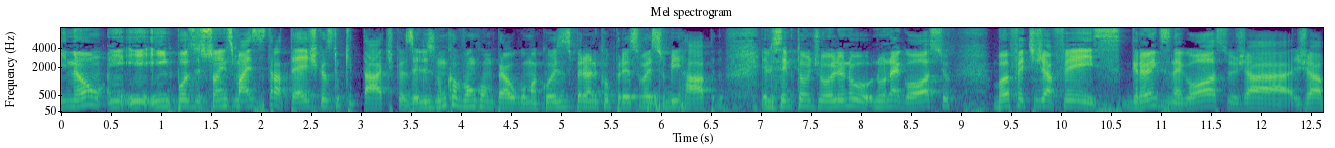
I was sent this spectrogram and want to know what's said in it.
e não em, posições mais estratégicas do que táticas. Eles nunca vão comprar alguma coisa esperando que o preço vai subir rápido. Eles sempre estão de olho no, no negócio. Buffett já fez grandes negócios, já, já,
